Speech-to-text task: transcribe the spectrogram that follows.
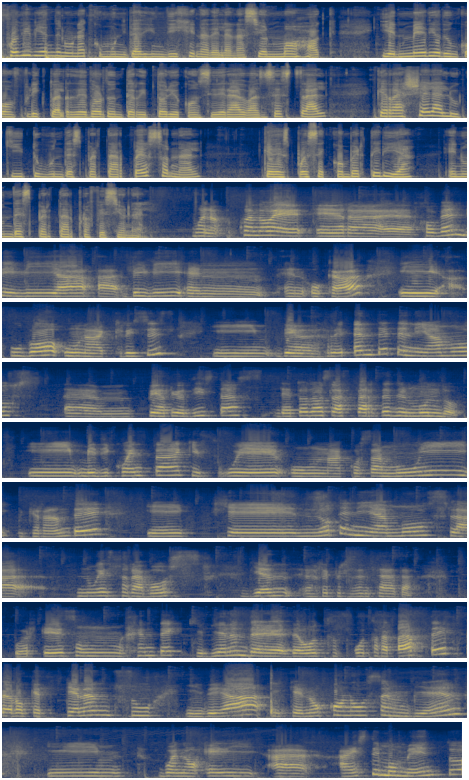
Fue viviendo en una comunidad indígena de la nación Mohawk y en medio de un conflicto alrededor de un territorio considerado ancestral que Rachel Aluki tuvo un despertar personal que después se convertiría en un despertar profesional. Bueno, cuando e, era eh, joven vivía, ah, en, en Oka y ah, hubo una crisis y de repente teníamos Em, periodistas de todas las partes del mundo. Y me di cuenta que fue una cosa muy grande y que no teníamos la, nuestra voz bien representada, porque son gente que vienen de, de otra parte, pero que tienen su idea y que no conocen bien y bueno, a, este momento,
